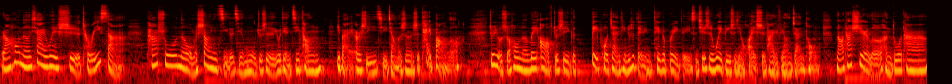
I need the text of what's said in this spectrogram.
然后呢，下一位是 Teresa。他说呢，我们上一集的节目就是有点鸡汤，一百二十一集讲的真的是太棒了。就有时候呢，lay off 就是一个被迫暂停，就是等于 take a break 的意思。其实未必是件坏事，他也非常赞同。然后他 share 了很多他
